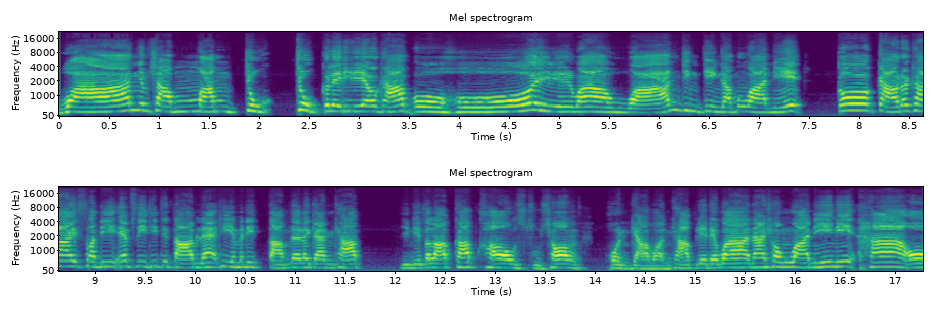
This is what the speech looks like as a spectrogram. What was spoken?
หวานยำฉ่ำมัมจุกจุกกันเลยทีเดียวครับ โอ้โหเรียกว่าหวานจริง ๆ ครับเมื่อวานนี้ ก็กล่าวทักทายสวัสดี FC ที่ติดตามและที่ยังไม่ได้ติดตามด้วยละกันครับ ยินดีต้อนรับครับเข้าสู่ช่องพลกาบอลครับ เรียกได้ว่าหน้าช่องวานนี้นี่5ออ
